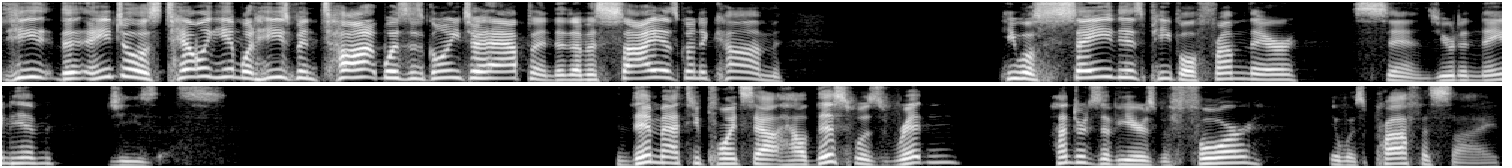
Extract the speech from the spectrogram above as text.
he, the angel is telling him what he's been taught was is going to happen, that the Messiah is going to come. He will save his people from their sins. You're to name him Jesus. then Matthew points out how this was written hundreds of years before it was prophesied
